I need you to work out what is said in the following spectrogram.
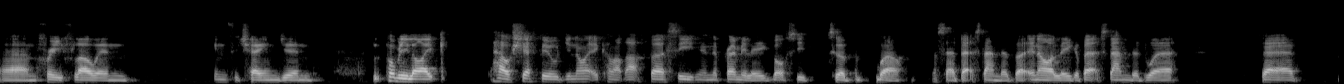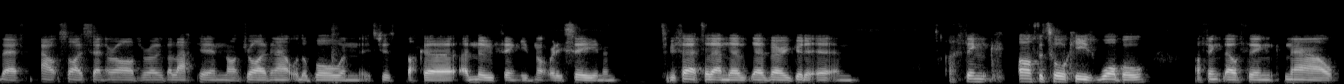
um, free flowing, interchanging. Probably like how Sheffield United come up that first season in the Premier League, but obviously to a, well, I say a better standard, but in our league, a better standard where they're their outside centre halves are overlapping, like driving out with the ball, and it's just like a, a new thing you've not really seen. And to be fair to them, they're, they're very good at it. And I think after Torquay's wobble, I think they'll think now,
